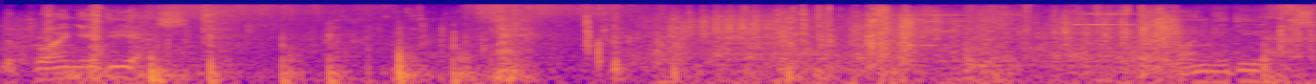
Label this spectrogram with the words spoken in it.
Deploying ADS. Deploying ADS.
